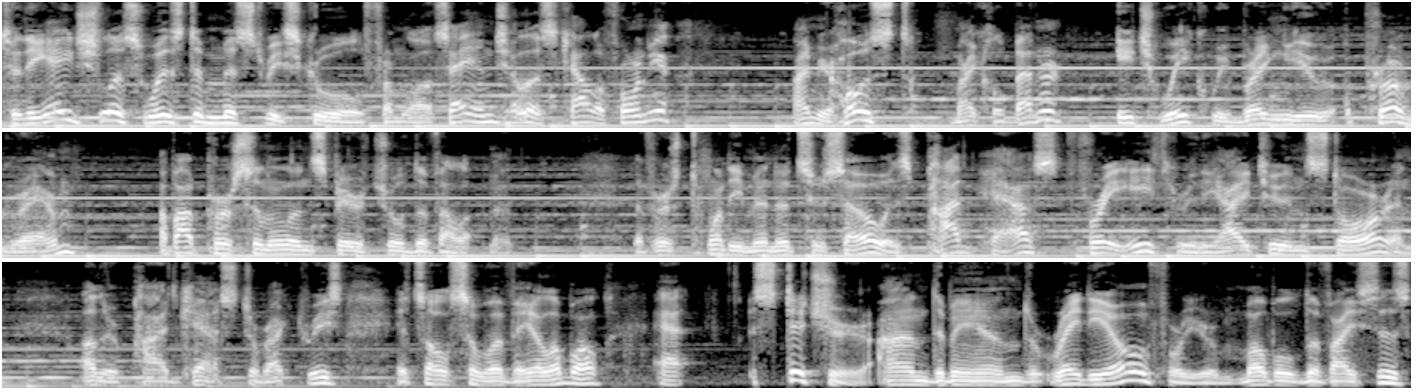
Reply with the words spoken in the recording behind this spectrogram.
to the Ageless Wisdom Mystery School from Los Angeles, California. I'm your host, Michael Benner. Each week we bring you a program about personal and spiritual development. The first 20 minutes or so is podcast free through the iTunes Store and other podcast directories. It's also available at Stitcher on demand radio for your mobile devices,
